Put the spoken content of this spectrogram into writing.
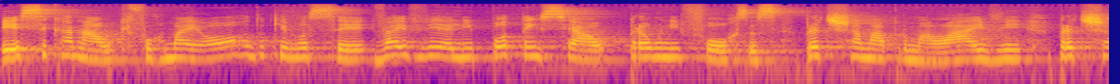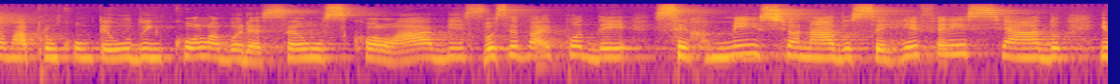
esse canal que for maior do que você, vai ver ali potencial para unir forças, para te chamar para uma live, para te chamar para um conteúdo em colaboração, os collabs. Você vai poder ser mencionado, ser referenciado e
